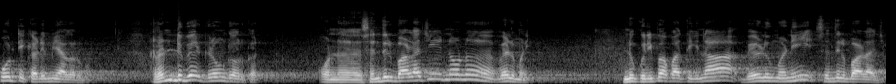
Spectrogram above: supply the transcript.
போட்டி கடுமையாக இருக்கும். ரெண்டு பேர் கிரவுண்ட் ஒர்க்கர் ஒன்று செந்தில் பாலாஜி இன்னொன்று வேலுமணி. இன்னும் குறிப்பாக பார்த்தீங்கன்னா வேலுமணி செந்தில் பாலாஜி.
